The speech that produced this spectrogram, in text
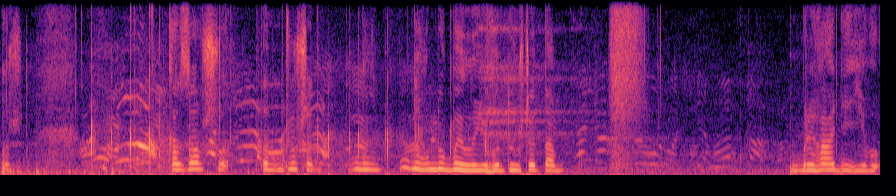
теж. Казав, що Андрюша ну, ну, любили його дуже там. В бригаді його.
